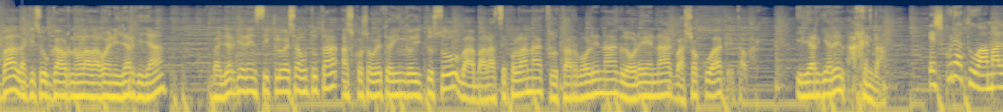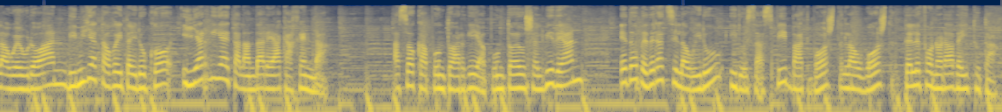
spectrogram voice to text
Ba, aldakizu gaur nola dagoen ilargia, ba, ilargiaren zikloa ezagututa, asko sobeto egingo dituzu, ba, baratzeko lanak, frutarbolenak, loreenak, basokuak, eta bar. Ilargiaren agenda. Eskuratu amalau euroan 2008ko ilargia eta landareak agenda. azoka.argia.eus elbidean edo bederatzi lau iru, iru zazpi, bat bost, lau bost, telefonora deituta.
